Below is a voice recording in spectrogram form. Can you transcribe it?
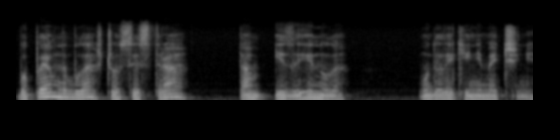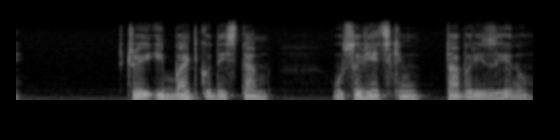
бо певна була, що сестра там і згинула у далекій Німеччині, що і батько десь там, у совєтському таборі згинув.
